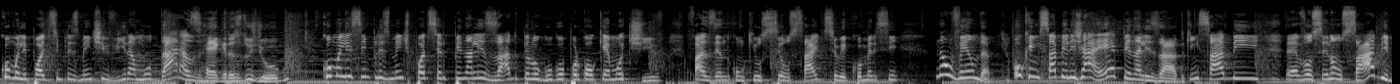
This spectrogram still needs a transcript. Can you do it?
como ele pode simplesmente vir a mudar as regras do jogo, como ele simplesmente pode ser penalizado pelo Google por qualquer motivo, fazendo com que o seu site, seu e-commerce não venda. Ou quem sabe ele já é penalizado. Quem sabe é, você não sabe,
